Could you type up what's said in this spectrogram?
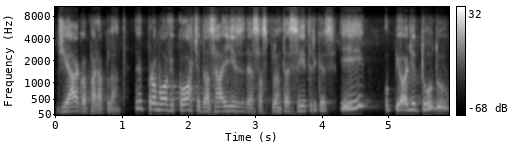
de água para a planta. Né, promove corte das raízes dessas plantas cítricas e o pior de tudo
